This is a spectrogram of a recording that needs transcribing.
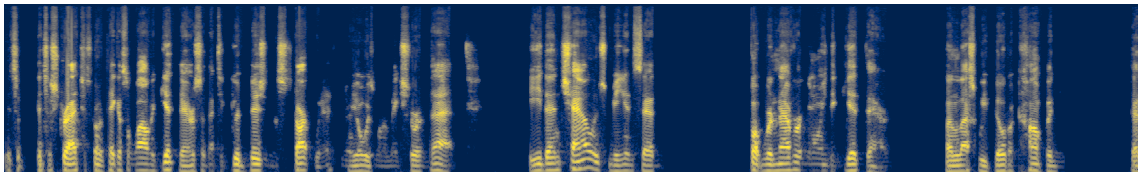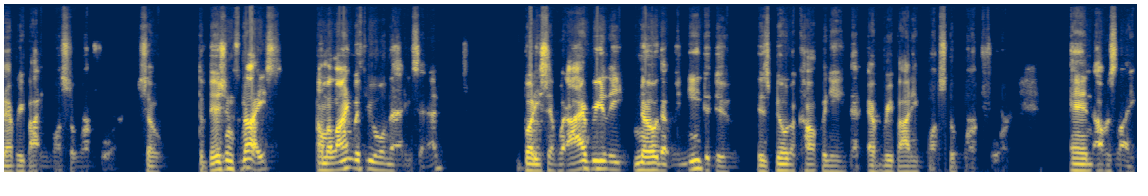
It's a it's a stretch. It's going to take us a while to get there, so that's a good vision to start with. You, know, you always want to make sure of that. He then challenged me and said, "But we're never going to get there unless we build a company that everybody wants to work for." So the vision's nice. I'm aligned with you on that, he said. But he said, what I really know that we need to do is build a company that everybody wants to work for. And I was like,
